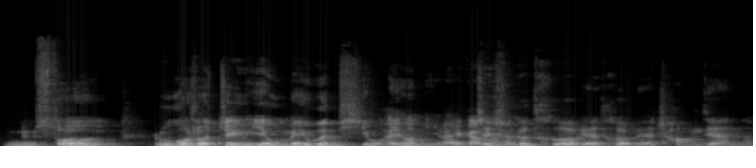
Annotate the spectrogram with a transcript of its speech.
你所有如果说这个业务没问题，我还要你来干嘛？这是个特别特别常见的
